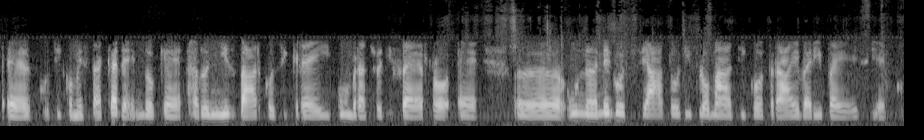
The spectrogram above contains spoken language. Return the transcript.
eh, così come sta accadendo, che ad ogni sbarco si crei un braccio di ferro e eh, un negoziato diplomatico tra i vari paesi. Ecco.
